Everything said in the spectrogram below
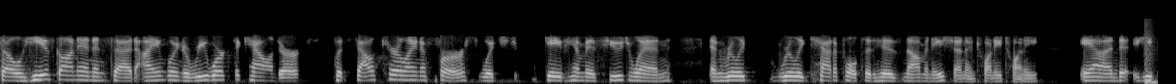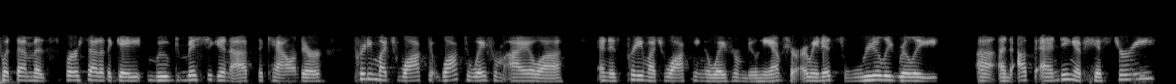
So he has gone in and said, I am going to rework the calendar, put South Carolina first, which gave him his huge win and really, really catapulted his nomination in 2020. And he put them as first out of the gate, moved Michigan up the calendar, pretty much walked walked away from Iowa and is pretty much walking away from New Hampshire. I mean, it's really, really uh, an upending of history.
